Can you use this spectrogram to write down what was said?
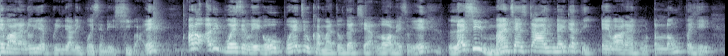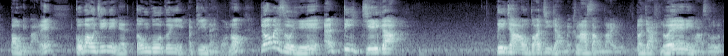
Everton တို့ရဲ့ Premier League ပွဲစဉ်လေးရှိပါတယ်။ အဲ့တော့အဲ့ဒီပွဲစဉ်လေးကိုပွဲကြိုခမှတ်သုံးသက်ချက်လောက်ရမယ်ဆိုရင်လက်ရှိ Manchester United ဒီ Everton ကိုတလုံးတရေပေါက်နေပါတယ်။ဂိုးပေါင်ကြီးအနေနဲ့3ဂိုးသွင်းရင်အပြည့်နိုင်ပေါ့နော်။ပြောမယ်ဆိုရင်အတိဂျေကတေချာအောင်သွားကြည့်လောက်မယ်ခဏဆောင်သားယူတော့ကြလွဲနေမှာဆိုလို့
